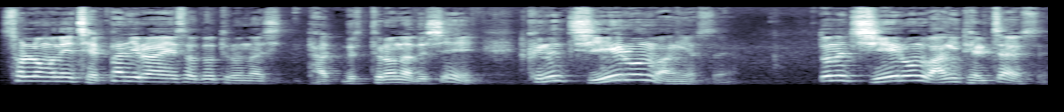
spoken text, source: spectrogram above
솔로몬의 재판 일화에서도 드러나시, 다, 드러나듯이 그는 지혜로운 왕이었어요. 또는 지혜로운 왕이 될 자였어요.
